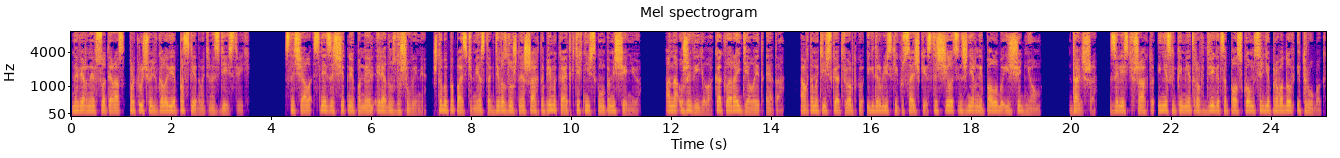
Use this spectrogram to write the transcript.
наверное, в сотый раз прокручивать в голове последовательность действий. Сначала снять защитную панель рядом с душевыми, чтобы попасть в место, где воздушная шахта примыкает к техническому помещению. Она уже видела, как Ларай делает это. Автоматическую отвертку и гидравлические кусачки стащила с инженерной палубы еще днем. Дальше. Залезть в шахту и несколько метров двигаться ползком среди проводов и трубок.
